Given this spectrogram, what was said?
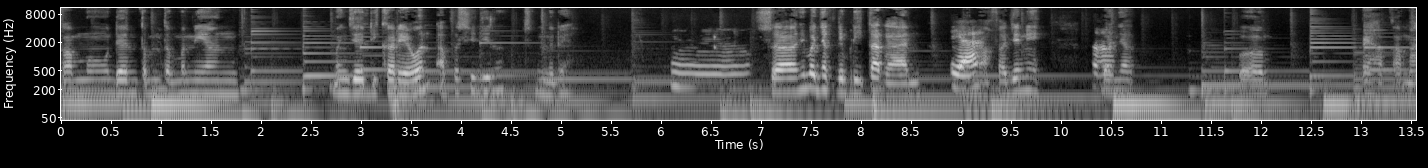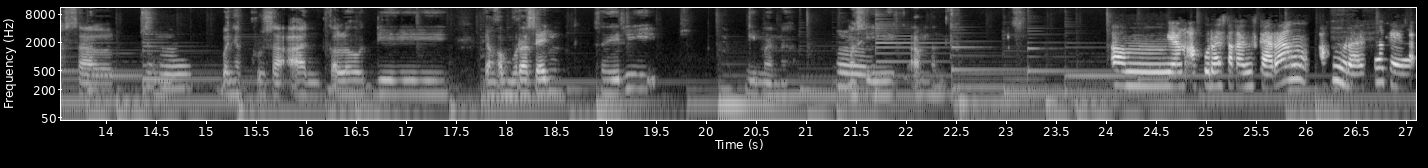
kamu dan teman-teman yang menjadi karyawan apa sih dia sebenarnya hmm. soalnya banyak di berita kan ya maaf aja nih uh -uh. banyak uh, PHK massal hmm. banyak perusahaan kalau di yang kamu rasain sendiri gimana hmm. masih aman kan? Um, yang aku rasakan sekarang aku merasa kayak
